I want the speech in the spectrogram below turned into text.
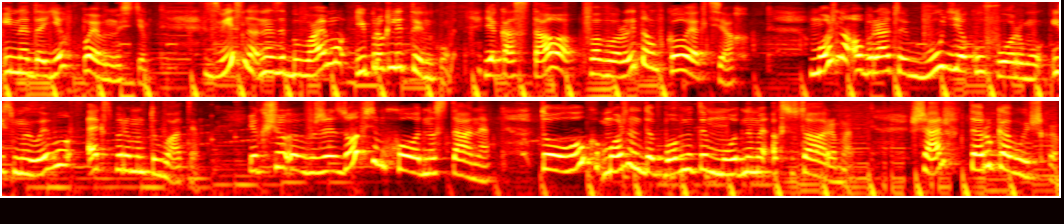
і надає впевненості. Звісно, не забуваємо і про клітинку, яка стала фаворитом в колекціях. Можна обрати будь-яку форму і сміливо експериментувати. Якщо вже зовсім холодно стане, то лук можна доповнити модними аксесуарами, шарф та рукавичка.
